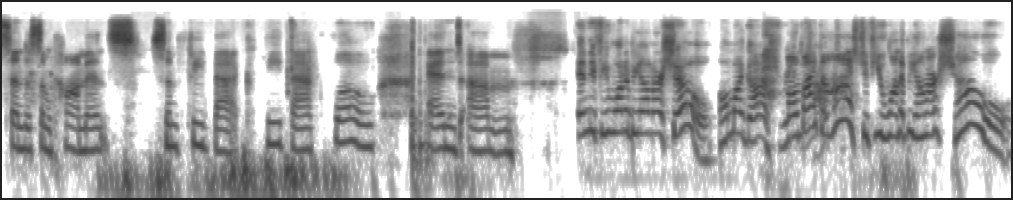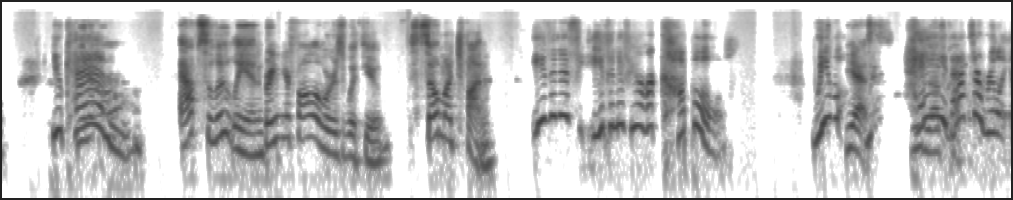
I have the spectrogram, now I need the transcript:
send us some comments, some feedback, feedback. Whoa. And um and if you want to be on our show, oh my gosh. Oh my out. gosh, if you want to be on our show, you can. Absolutely. And bring your followers with you. So much fun. Even if even if you're a couple. We will Yes. we Hey, that's a really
